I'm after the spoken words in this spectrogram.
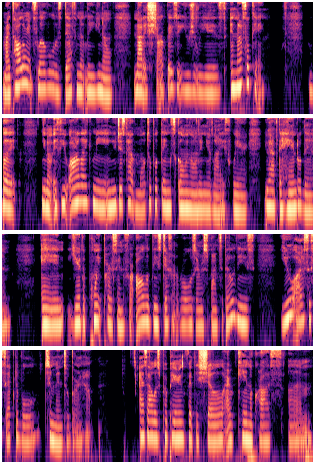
My tolerance level is definitely, you know, not as sharp as it usually is, and that's okay. But you know, if you are like me and you just have multiple things going on in your life where you have to handle them and you're the point person for all of these different roles and responsibilities, you are susceptible to mental burnout. As I was preparing for the show, I came across um,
